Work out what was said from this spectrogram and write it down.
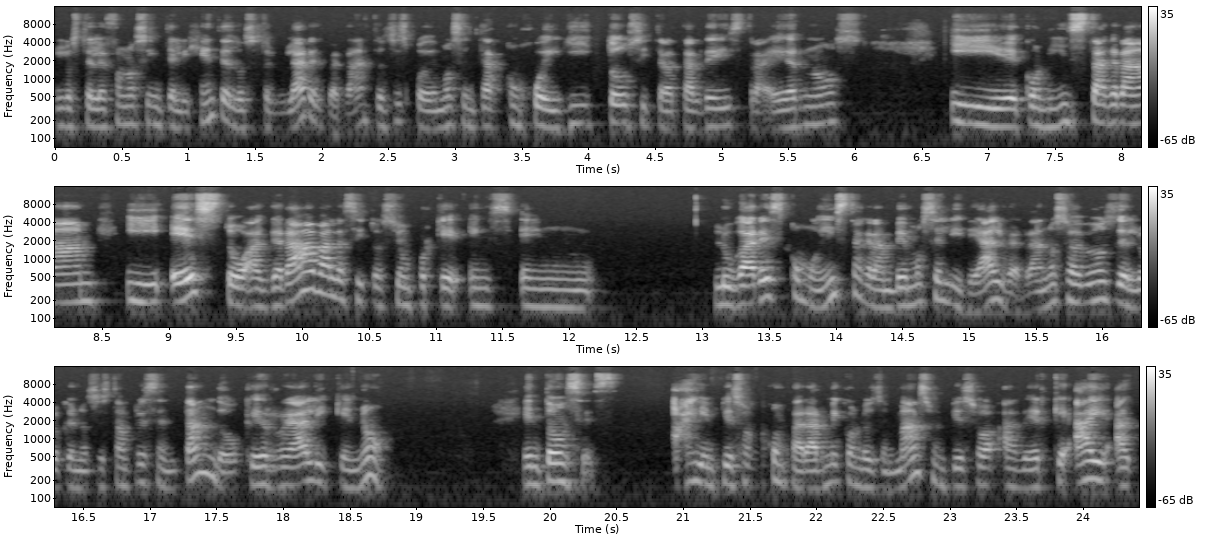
los teléfonos inteligentes, los celulares, ¿verdad? Entonces podemos entrar con jueguitos y tratar de distraernos y eh, con Instagram y esto agrava la situación porque en, en lugares como Instagram vemos el ideal, ¿verdad? No sabemos de lo que nos están presentando, qué es real y qué no. Entonces, ay, empiezo a compararme con los demás o empiezo a ver que, ay, a,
